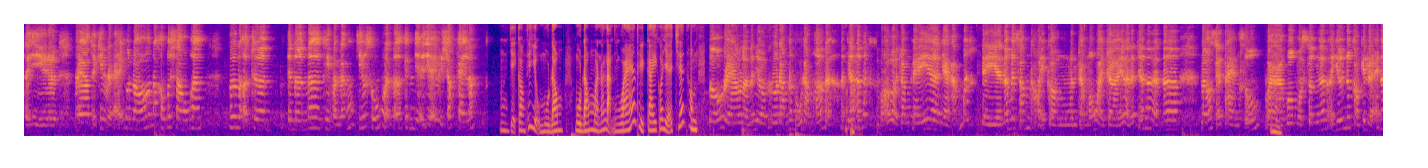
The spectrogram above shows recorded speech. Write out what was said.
Tại vì ờ, rau thì cái rễ của nó nó không có sâu ha. Nó, nó ở trên cho nên nó, khi mà nắng chiếu xuống là nó cái dễ dễ bị sốc cây lắm. Ừ, vậy còn thí dụ mùa đông mùa đông mà nó lạnh quá thì cây có dễ chết không? Số rau là nó vô mùa đông nó ngủ đông hết à nó chết hết á. Bỏ vào trong cái ờ, nhà ấm á thì nó mới sống nổi. Còn mình trồng ở ngoài trời là nó sẽ tàn xuống và ừ. vô mùa xuân á ở dưới nó còn cái rễ nó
